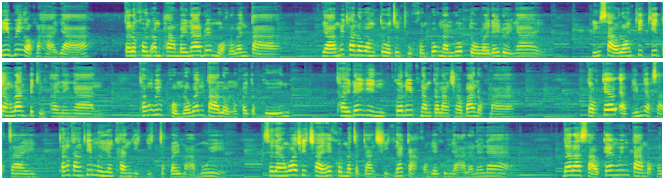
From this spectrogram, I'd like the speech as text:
รีบวิ่งออกมาหาหยา แต่ละคนอำพรางใบหน้าด้วยหมวกและแว่นตา หยาไม่ทันระวังตัวจึงถูกคนพวกนั้นรวบตัวไว้ได้โดยง่าย หญิงสาวร้องกรีดกรีดดังลั่นไปถึงภายในงาน ทั้งวิกผมและแว่นตาหล่นลงไปกับพื้น ไทยได้ยินก็รีบนำกำลังชาวบ้านออกมาตอกแก้วแอบยิ้มอย่างสะใจ ทั้งๆทที่มือยังคันหยิกๆจากใบหมามุ้ย แสดงว่าชิดชัยให้คนมาจัดการฉีกหน้ากากของยายคุณหยาแล้วแน่ๆ ดาราสาวแกล้งวิ่งตามออกมา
